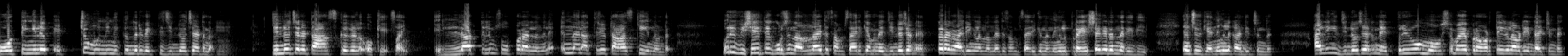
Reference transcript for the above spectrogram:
വോട്ടിങ്ങിൽ ഏറ്റവും മുന്നിൽ നിൽക്കുന്ന ഒരു വ്യക്തി ജിൻഡോ ചേട്ടൻ ജിൻഡോ ചേട്ടൻ ടാസ്കുകൾ ഓക്കെ ഫൈൻ എല്ലാത്തിലും സൂപ്പർ അല്ലെന്ന് എന്നാൽ അത്രയും ടാസ്ക് ചെയ്യുന്നുണ്ട്. ഒരു വിഷയത്തെക്കുറിച്ച് നന്നായിട്ട് സംസാരിക്കാൻ ജിൻഡോ ചേട്ടൻ എത്ര കാര്യങ്ങൾ നന്നായിട്ട് സംസാരിക്കുന്നത് നിങ്ങൾ പ്രേക്ഷകർ എന്ന രീതിയിൽ ഞാൻ ചോദിക്കാം. നിങ്ങൾ കണ്ടിട്ടുണ്ട്. അല്ലെങ്കിൽ ജിൻഡോ ചേട്ടൻ എത്രയോ മോശമായ പ്രവർത്തികൾ അവിടെ ഉണ്ടായിട്ടുണ്ട്.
